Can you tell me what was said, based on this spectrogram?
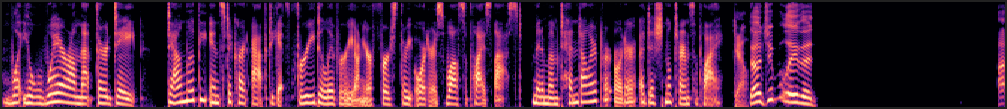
what you'll wear on that third date. Download the Instacart app to get free delivery on your first three orders while supplies last. Minimum $10 per order, additional term supply. Don't you believe that? I,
